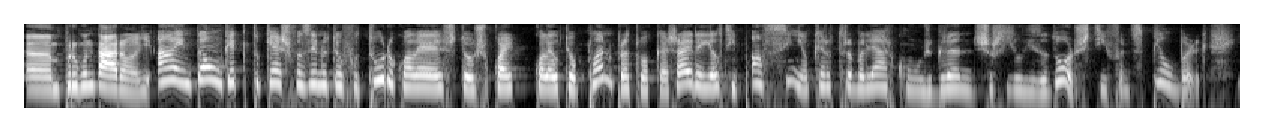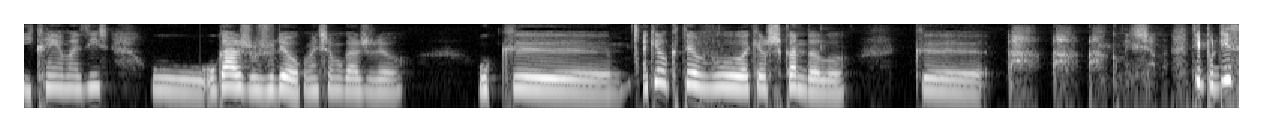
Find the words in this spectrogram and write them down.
ahm, perguntaram-lhe, ah, então, o que é que tu queres fazer no teu futuro? Qual é, teus, qual, qual é o teu plano para a tua carreira? E ele tipo, ah, sim, eu quero trabalhar com os grandes realizadores, Steven Spielberg, e quem é mais isso? O, o gajo judeu, como é que chama o gajo judeu? o que. aquele que teve aquele escândalo que. Ah, ah, ah, como é que chama? Tipo, disse,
